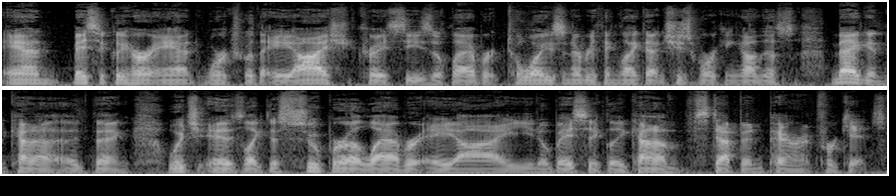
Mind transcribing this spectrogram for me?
And basically, her aunt works with AI. She creates these elaborate toys and everything like that. And she's working on this Megan kind of thing, which is like this super elaborate AI. You know, basically kind of step in parent for kids.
